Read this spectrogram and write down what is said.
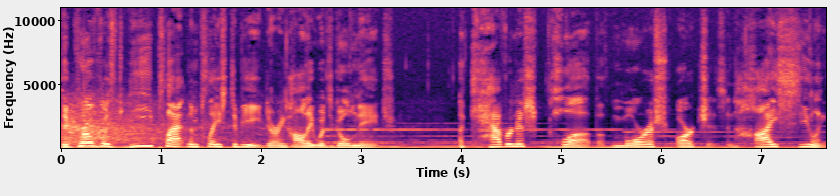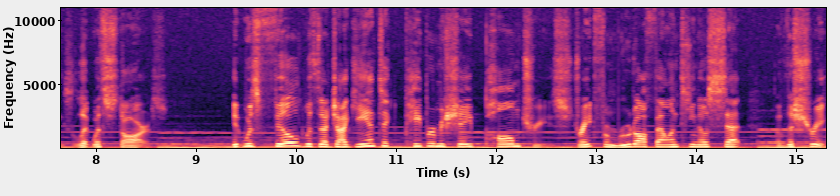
The Grove was the platinum place to be during Hollywood's golden age. A cavernous club of Moorish arches and high ceilings lit with stars. It was filled with the gigantic paper mache palm trees straight from Rudolph Valentino's set of The Sheik.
